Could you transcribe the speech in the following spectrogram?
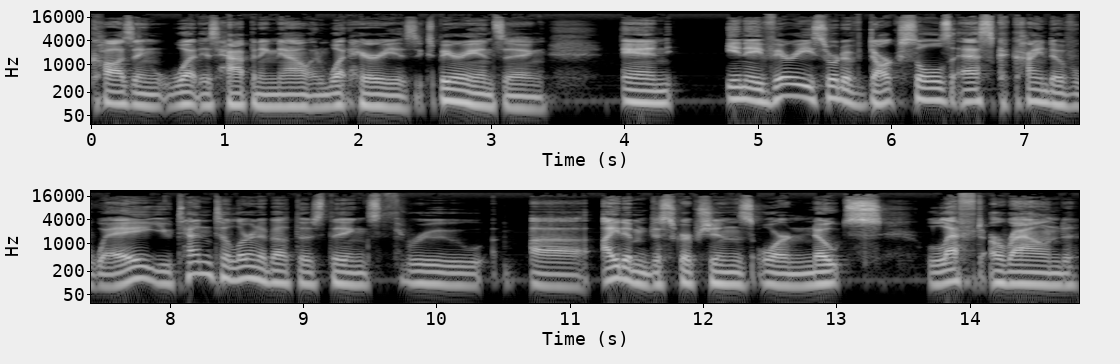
causing what is happening now and what harry is experiencing and in a very sort of Dark Souls esque kind of way, you tend to learn about those things through uh, item descriptions or notes left around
